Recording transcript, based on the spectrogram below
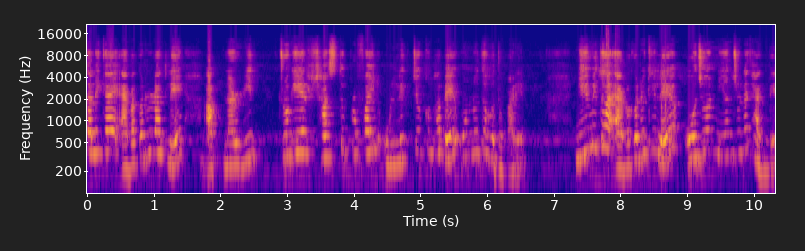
তালিকায় অ্যাভাকাডো রাখলে আপনার হৃদরোগের স্বাস্থ্য প্রোফাইল উল্লেখযোগ্যভাবে উন্নত হতে পারে। নিয়মিত অ্যাভাকাডো খেলে ওজন নিয়ন্ত্রণে থাকবে।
